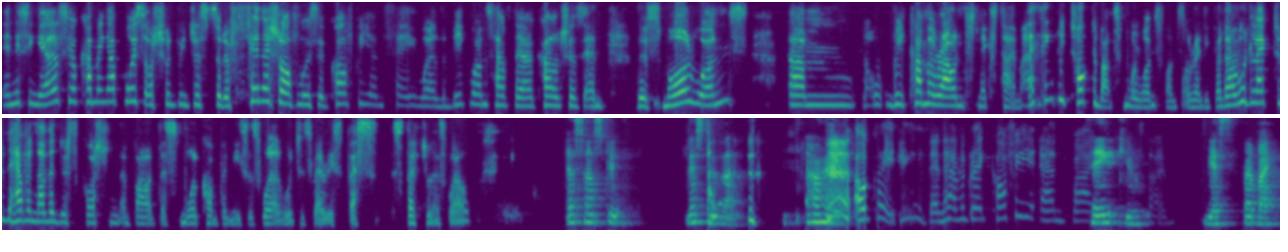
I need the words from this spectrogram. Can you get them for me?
anything else you're coming up with, or should we just sort of finish off with a coffee and say, well, the big ones have their cultures, and the small ones um, we come around next time. I think we talked about small ones once already, but I would like to have another discussion about the small companies as well, which is very spe special as well. That sounds good. Let's do that. All right. Okay, then have a great coffee and bye. Thank you. Yes, bye bye.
